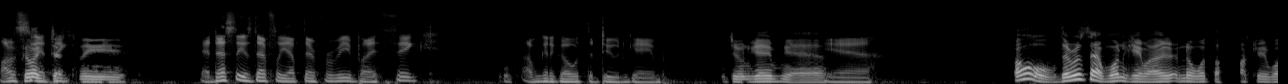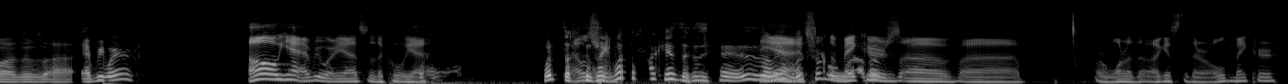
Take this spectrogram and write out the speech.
I honestly, feel I like think Destiny. yeah, Destiny is definitely up there for me, but I think I'm gonna go with the Dune game. Dune game. Yeah. Yeah. Oh, there was that one game. I didn't know what the fuck it was. It was uh everywhere. Oh yeah, everywhere. Yeah, that's the cool. Yeah, What the? It's like what the fuck is this? This is- yeah. It's from cool. the makers of, uh, or one of the. I guess their old maker,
